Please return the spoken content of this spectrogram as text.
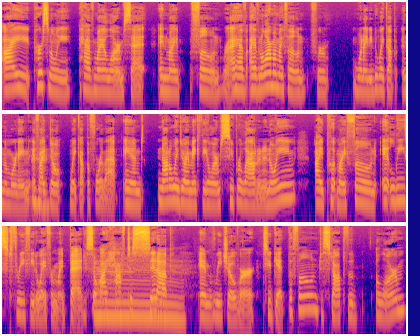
I personally have my alarm set in my phone. Right, I have I have an alarm on my phone for when I need to wake up in the morning if I mm-hmm. don't wake up before that. And not only do I make the alarm super loud and annoying, I put my phone at least three feet away from my bed. So I have to sit up mm. and reach over to get the phone to stop the alarm.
